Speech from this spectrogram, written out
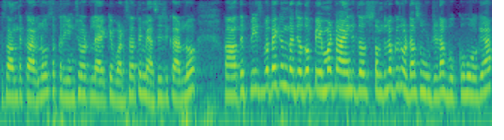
ਪਸੰਦ ਕਰ ਲਓ ਸਕਰੀਨਸ਼ਾਟ ਲੈ ਕੇ WhatsApp ਤੇ ਮੈਸੇਜ ਕਰ ਲਓ। ਹਾਂ, ਤੇ ਪਲੀਜ਼ ਪਤਾ ਕੀ ਹੁੰਦਾ, ਜਦੋਂ ਪੇਮੈਂਟ ਆਏ ਨਹੀਂ ਸਮਝ ਲਓ ਕਿ ਤੁਹਾਡਾ ਸੂਟ ਜਿਹੜਾ ਬੁੱਕ ਹੋ ਗਿਆ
